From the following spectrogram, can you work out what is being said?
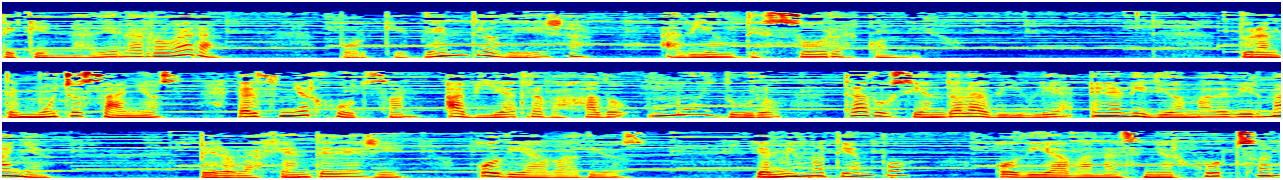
de que nadie la robara, porque dentro de ella había un tesoro escondido. Durante muchos años, el señor Hudson había trabajado muy duro traduciendo la Biblia en el idioma de Birmania, pero la gente de allí odiaba a Dios y al mismo tiempo odiaban al señor Hudson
